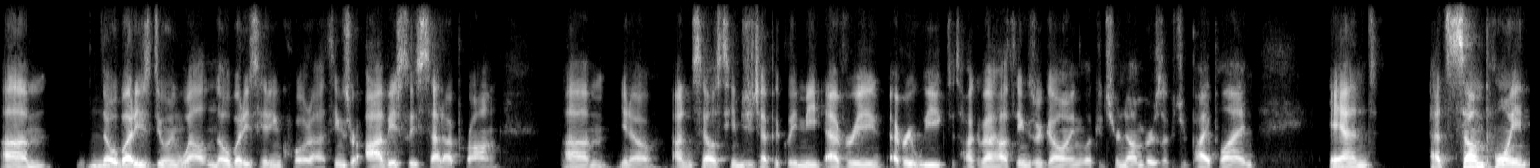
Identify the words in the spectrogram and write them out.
Um, nobody's doing well. Nobody's hitting quota. Things are obviously set up wrong um, you know, on sales teams, you typically meet every every week to talk about how things are going, look at your numbers, look at your pipeline. And at some point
